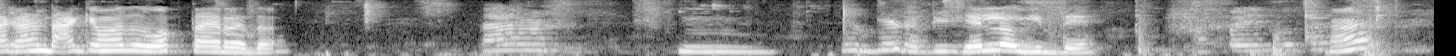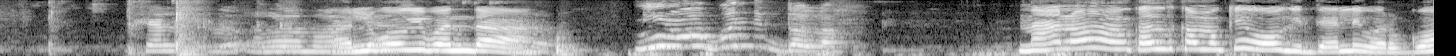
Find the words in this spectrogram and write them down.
ತಗೊಂಡು ಹಾಕಿ ಮದು ಹೋಗ್ತಾ ಇರೋದು. ಎಲ್ಲಿ ಹೋಗಿದ್ದೆ ಹಾ? ಅಲ್ಲಿಗೆ ಹೋಗಿ ಬಂದ? ನೀನು ಕಲ್ತ್ಕೊಂಬಕ್ಕೆ ಹೋಗಿದ್ದೆ ಅಲ್ಲಿವರೆಗೂ.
